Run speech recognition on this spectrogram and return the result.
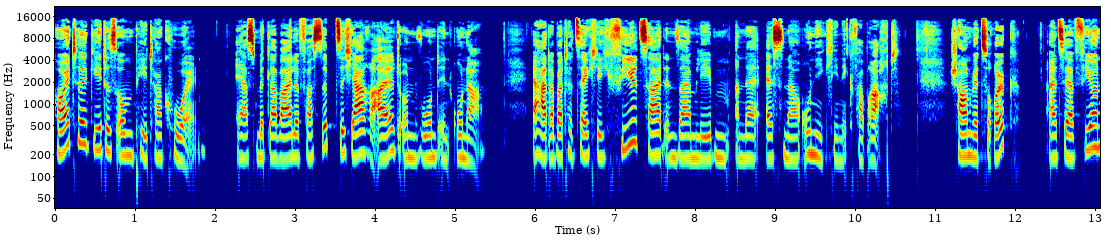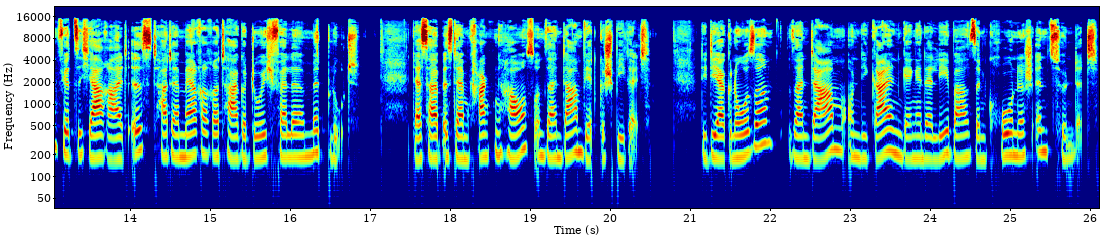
Heute geht es um Peter Kohlen. Er ist mittlerweile fast 70 Jahre alt und wohnt in Unna. Er hat aber tatsächlich viel Zeit in seinem Leben an der Essener Uniklinik verbracht. Schauen wir zurück. Als er 44 Jahre alt ist, hat er mehrere Tage Durchfälle mit Blut. Deshalb ist er im Krankenhaus und sein Darm wird gespiegelt. Die Diagnose, sein Darm und die Gallengänge der Leber sind chronisch entzündet.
